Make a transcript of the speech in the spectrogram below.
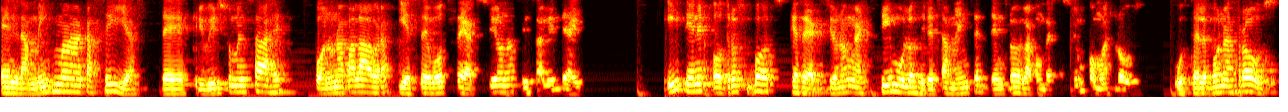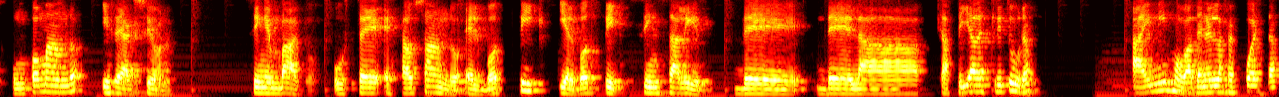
en la misma casilla de escribir su mensaje, pone una palabra y ese bot reacciona sin salir de ahí. Y tiene otros bots que reaccionan a estímulos directamente dentro de la conversación, como es Rose. Usted le pone a Rose un comando y reacciona. Sin embargo, usted está usando el bot pick y el bot pick sin salir de, de la casilla de escritura, ahí mismo va a tener la respuesta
